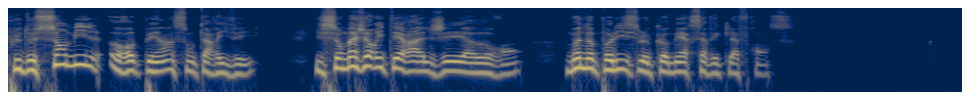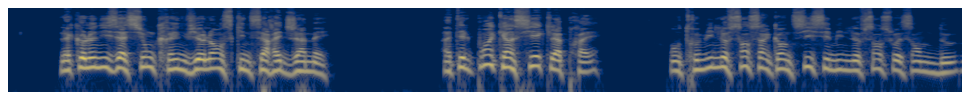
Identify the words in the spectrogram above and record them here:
plus de cent mille Européens sont arrivés. Ils sont majoritaires à Alger et à Oran, monopolisent le commerce avec la France. La colonisation crée une violence qui ne s'arrête jamais, à tel point qu'un siècle après, entre 1956 et 1962,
